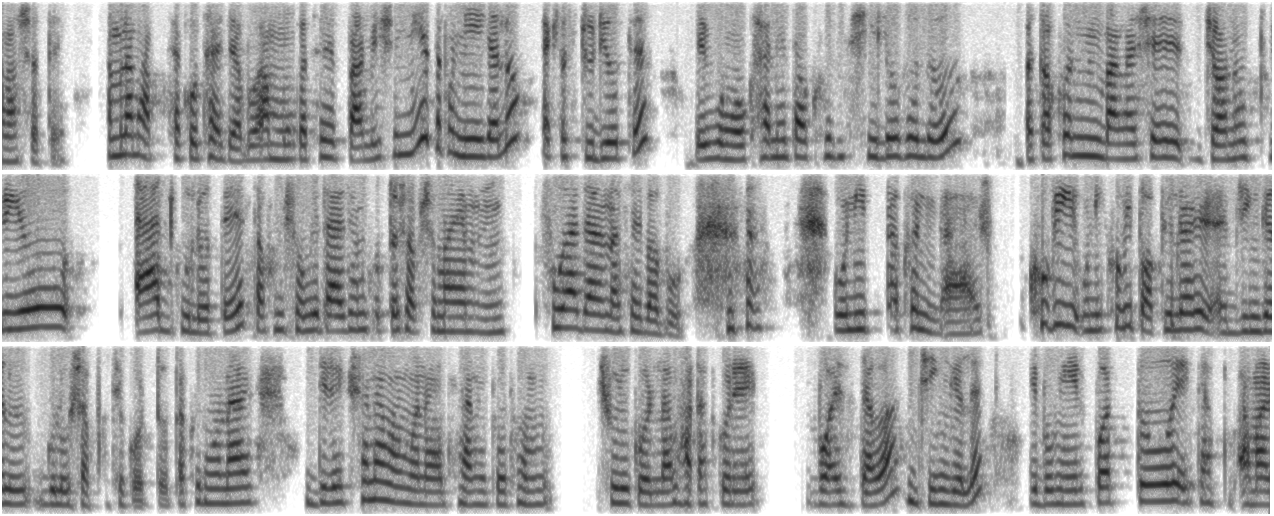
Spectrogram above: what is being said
আমার সাথে। আমি বললাম আচ্ছা কোথায় যাব? আম্মুর কাছে পারমিশন নিয়ে তারপর নিয়ে গেল একটা স্টুডিওতে এবং ওখানে তখন ছিল হলো তখন বাংলাদেশের জনপ্রিয় অ্যাড গুলোতে তখন সংগীত আয়োজন করতো সবসময় ফুয়াদ আল নাসের বাবু। উনি তখন খুবই, উনি খুবই পপুলার জিঙ্গেলগুলো সবকিছু করতো। তখন ওনার ডিরেকশনে আমার মনে আছে, আমি প্রথম শুরু করলাম, হঠাৎ করে ভয়েস দেওয়া জিঙ্গেলে এবং এরপর তো এটা আমার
